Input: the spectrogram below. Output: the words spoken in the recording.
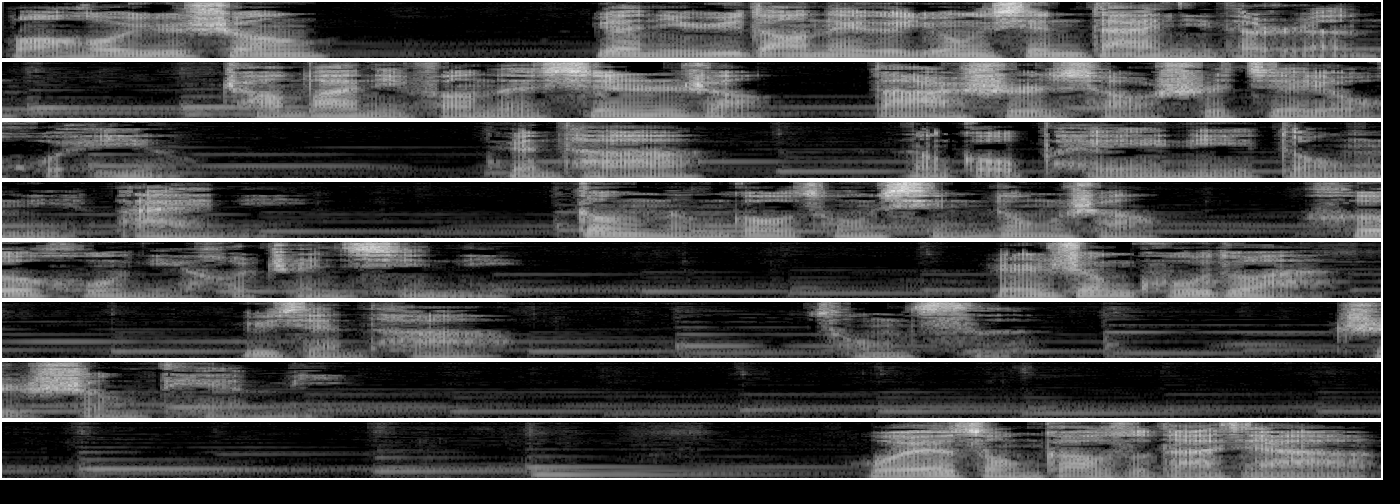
往后余生，愿你遇到那个用心待你的人，常把你放在心上，大事小事皆有回应。愿他能够陪你、懂你、爱你，更能够从行动上呵护你和珍惜你。人生苦短，遇见他，从此只剩甜蜜。我也总告诉大家。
